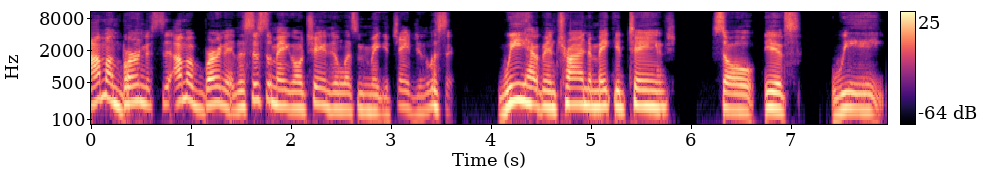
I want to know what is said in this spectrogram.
I'm gonna burn the, I'm gonna burn it. The system ain't gonna change unless we make it change. And listen, we have been trying to make it change. So if we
